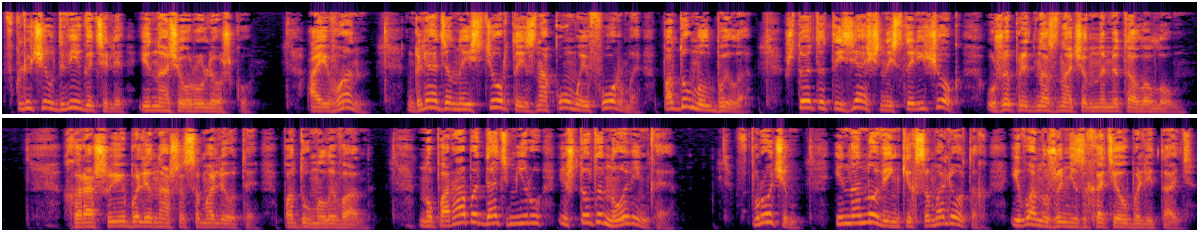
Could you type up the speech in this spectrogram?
Включил двигатели и начал рулежку. А Иван, глядя на истертые знакомые формы, подумал было, что этот изящный старичок уже предназначен на металлолом. «Хороши были наши самолеты», — подумал Иван, «но пора бы дать миру и что-то новенькое». Впрочем, и на новеньких самолетах Иван уже не захотел бы летать.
